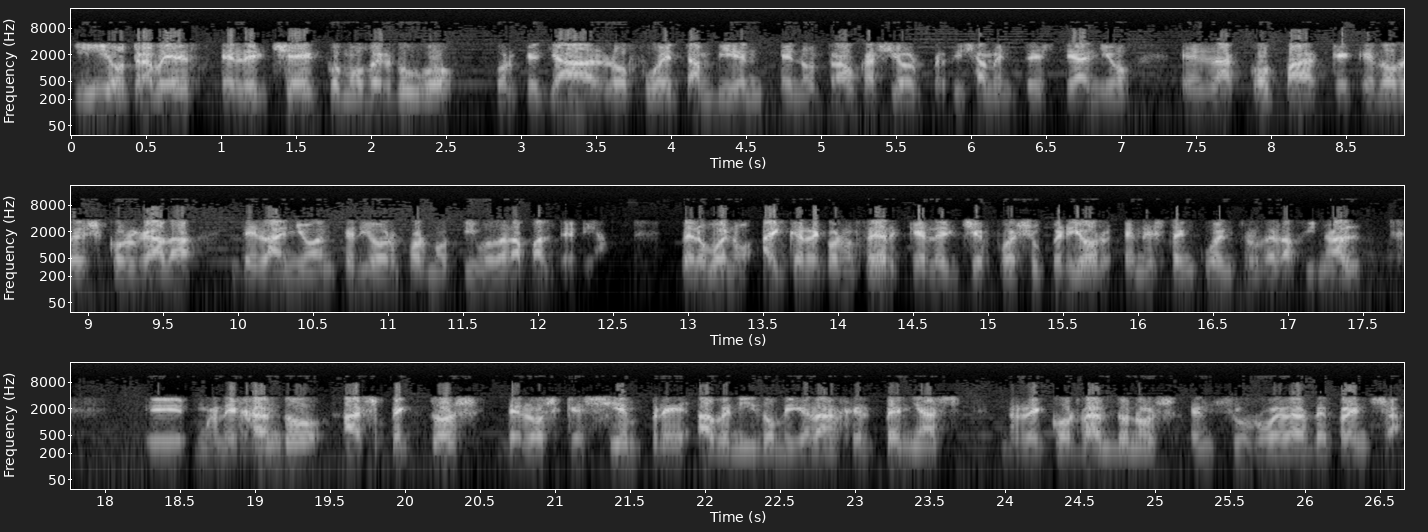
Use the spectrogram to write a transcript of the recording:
y otra vez el Elche como verdugo, porque ya lo fue también en otra ocasión, precisamente este año, en la Copa que quedó descolgada del año anterior por motivo de la pandemia. Pero bueno, hay que reconocer que el Elche fue superior en este encuentro de la final, eh, manejando aspectos de los que siempre ha venido Miguel Ángel Peñas recordándonos en sus ruedas de prensa,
